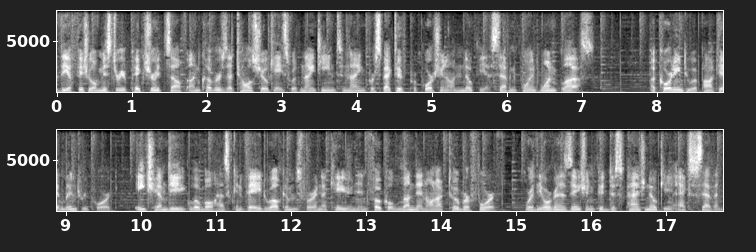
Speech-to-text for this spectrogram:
the official mystery picture itself uncovers a tall showcase with 19 to 9 perspective proportion on Nokia 7.1 Plus. According to a Pocket Lint report, HMD Global has conveyed welcomes for an occasion in Focal London on October 4, where the organization could dispatch Nokia X7.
